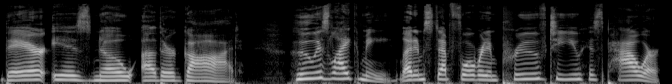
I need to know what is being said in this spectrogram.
There is no other God. Who is like me? Let him step forward and prove to you his power.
